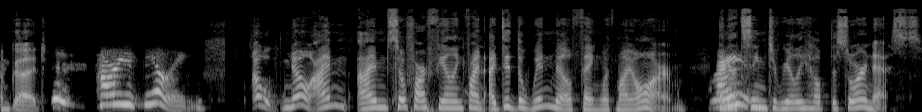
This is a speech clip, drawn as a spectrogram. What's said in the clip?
I'm good. How are you feeling? Oh no, I'm I'm so far feeling fine. I did the windmill thing with my arm. Right? And that seemed to really help the soreness.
